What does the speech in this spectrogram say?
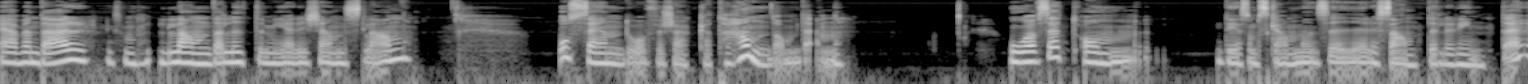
även där, liksom landa lite mer i känslan. Och sen då försöka ta hand om den. Oavsett om det som skammen säger är sant eller inte.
